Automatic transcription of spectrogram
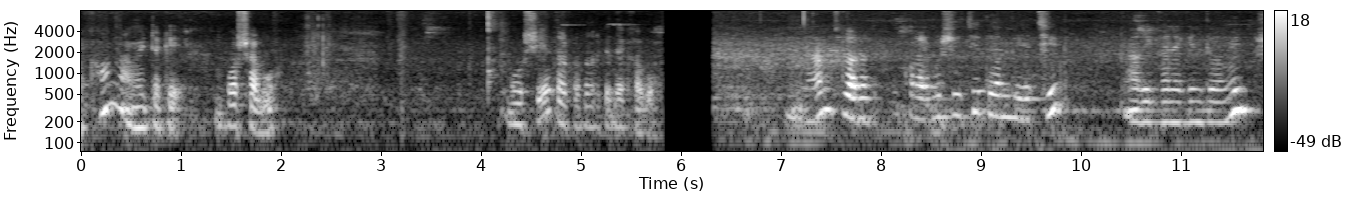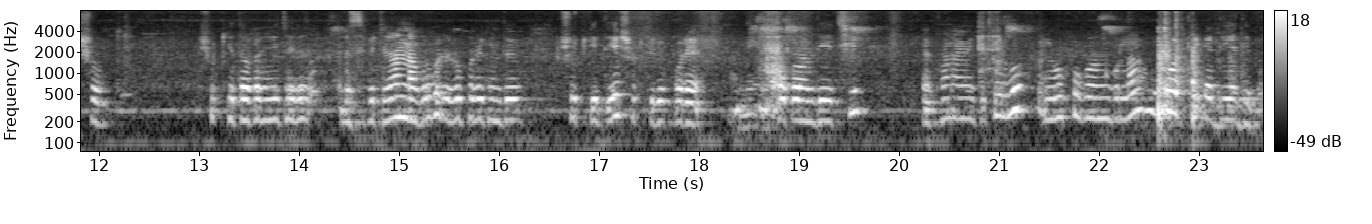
এখন আমি এটাকে বসাবো। বসিয়ে তারপর তাদেরকে দেখাবো। আমি চুলা কড়াই বসিয়েছি, তেল দিয়েছি। আর এখানে কিন্তু আমি সবজি শুটকি তরকারি যে রেসিপিটা রান্না করব এর উপরে কিন্তু শুটকি দিয়ে শুটকির উপরে আমি উপকরণ দিয়েছি। এখন আমি কী করব এই উপকরণগুলো উপর থেকে দিয়ে দেবো।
